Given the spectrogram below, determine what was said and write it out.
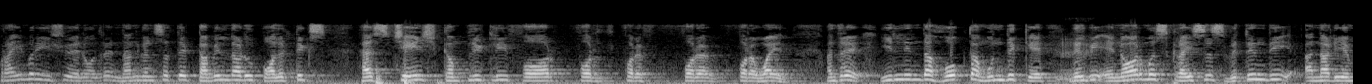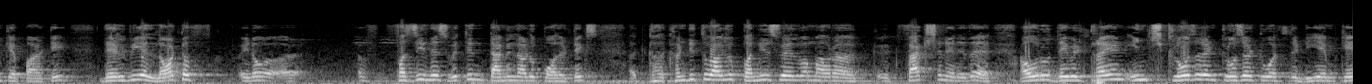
ಪ್ರೈಮರಿ ಇಶ್ಯೂ ಏನು ಅಂದ್ರೆ ನನ್ಗನ್ಸುತ್ತೆ Tamil Nadu politics has change completely for for for for for a while ಅಂದ್ರೆ ಇಲ್ಲಿಂದ ಹೋಗ್ತಾ ಮುಂದಕ್ಕೆ they'll be enormous crisis within the Anna D M K party they'll be a lot of you know fussiness within Tamil Nadu politics ಖಂಡಿತವಾಗ್ಲೂ ಪನ್ನೀರ್ ಸೆಲ್ವಂ ಅವರ ಫ್ಯಾಕ್ಷನ್ ಏನಿದೆ ಅವರು they will try and inch closer and closer towards the DMK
